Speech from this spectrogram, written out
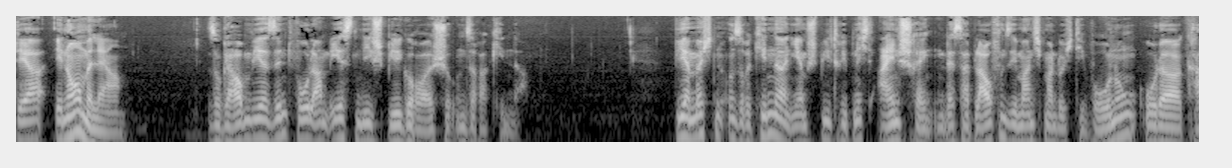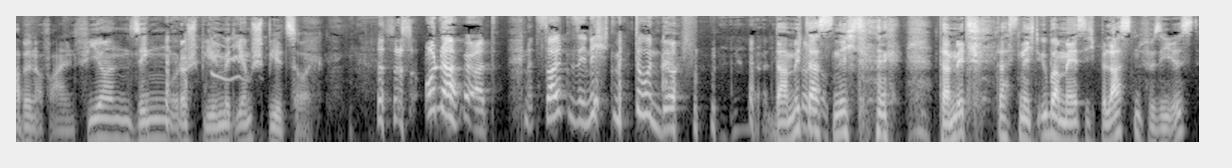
Der enorme Lärm, so glauben wir, sind wohl am ehesten die Spielgeräusche unserer Kinder. Wir möchten unsere Kinder in ihrem Spieltrieb nicht einschränken, deshalb laufen sie manchmal durch die Wohnung oder krabbeln auf allen Vieren, singen oder spielen mit ihrem Spielzeug. Das ist unerhört. Das sollten sie nicht mehr tun dürfen. Damit das nicht, damit das nicht übermäßig belastend für sie ist,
